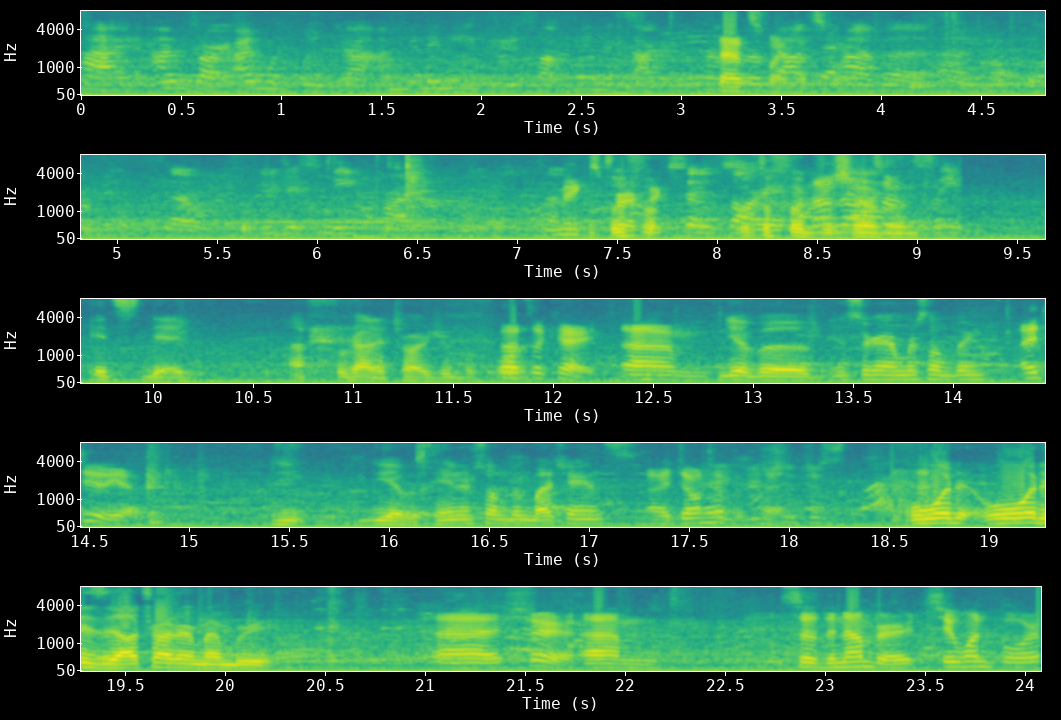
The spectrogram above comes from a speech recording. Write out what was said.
Hi, I'm sorry. I'm with Luca. I'm gonna need you to stop playing the saxophone. That's We're fine, about that's to fine. have a, a performance, so you just need prior approval. So, Makes What the perfect fu- sense. so what the fuck just No, no, happened? it's- It's dead. I forgot to charge it before. That's okay. Um, You have a Instagram or something? I do, yeah. Do you, do you have a pin or something by chance? I don't have a pen. What What is it? I'll try to remember it. Uh, sure. Um, so the number two one four.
